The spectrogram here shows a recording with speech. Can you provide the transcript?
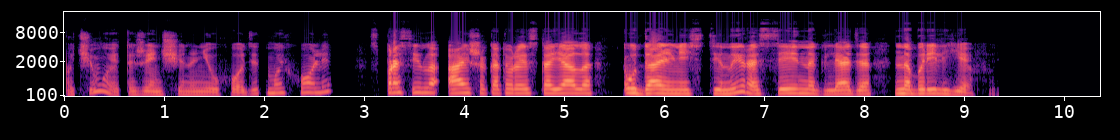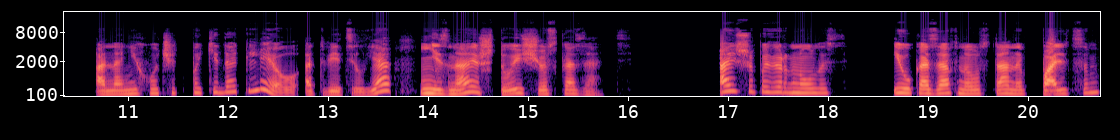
«Почему эта женщина не уходит, мой Холли?» — спросила Айша, которая стояла у дальней стены, рассеянно глядя на барельефы. «Она не хочет покидать Лео», — ответил я, не зная, что еще сказать. Айша повернулась и, указав на Устаны пальцем,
